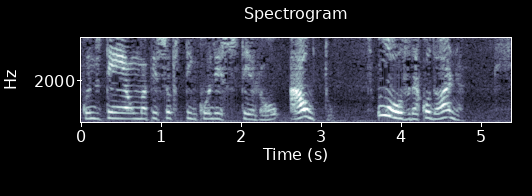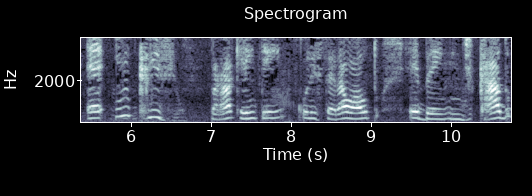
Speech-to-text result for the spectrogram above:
Quando tem uma pessoa que tem colesterol alto, o ovo da codorna é incrível. Para quem tem colesterol alto, é bem indicado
